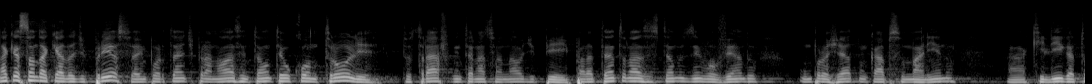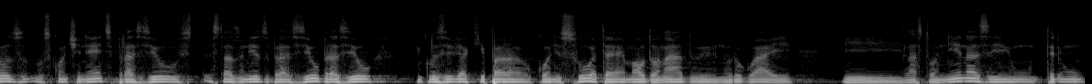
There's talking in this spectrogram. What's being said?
Na questão da queda de preço, é importante para nós, então, ter o controle do tráfego internacional de PI. Para tanto, nós estamos desenvolvendo um projeto, um cabo submarino, ah, que liga todos os continentes, Brasil, Estados Unidos, Brasil, Brasil, inclusive aqui para o Cone Sul, até Maldonado, no Uruguai e Las Toninas, e um, um,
